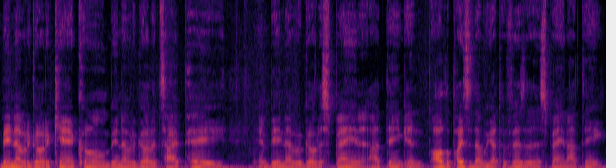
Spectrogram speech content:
being able to go to Cancun, being able to go to Taipei, and being able to go to Spain. I think, and all the places that we got to visit in Spain, I think,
